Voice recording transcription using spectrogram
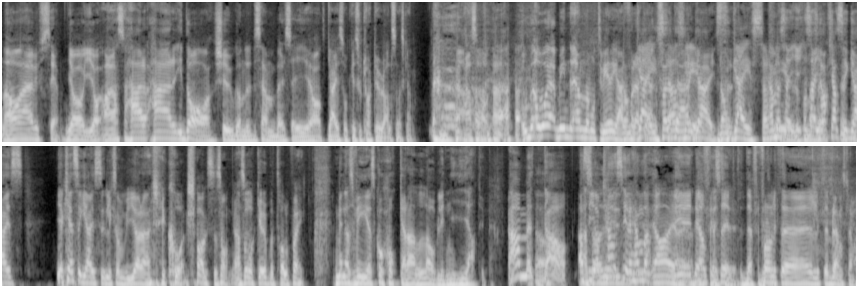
ja nej, vi får se. Jag, jag, alltså här, här idag, 20 december, säger jag att Gais åker såklart ur allsvenskan. alltså, och, och min enda motivering är De för att, det- för att det är Gais. de gaisar ja, men så, Jag kan se Gais jag kan se Gais liksom göra en rekordsvag säsong. Alltså åka upp på 12 poäng. Medan VSK chockar alla och blir nia, typ. Ja, men, ja. Alltså, Alltså, jag kan det- se det hända. ja, ja, det, det är allt jag säger. definitivt, de lite, lite bränsle, va?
